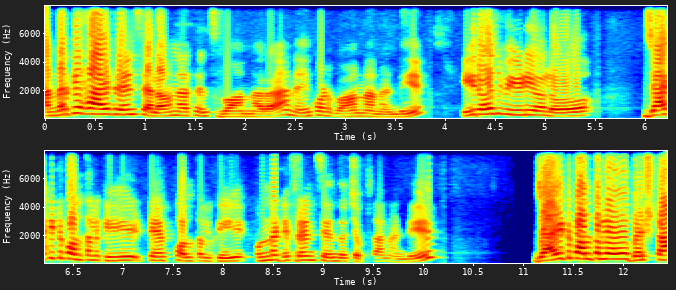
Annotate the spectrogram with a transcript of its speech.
అందరికీ హాయ్ ఫ్రెండ్స్ ఎలా ఉన్నారు ఫ్రెండ్స్? బాగున్నారా? నేను కూడా బాగున్నానండి. ఈరోజు వీడియోలో జాకెట్ కొలతలకి టేప్ కొలతలకి ఉన్న డిఫరెన్స్ ఏందో చెప్తానండి. జాకెట్ కొలతలు బెస్టా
